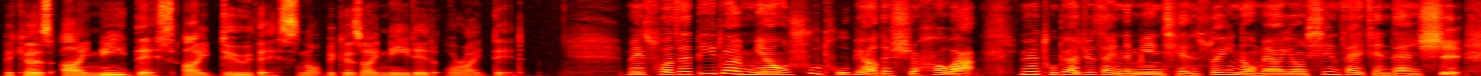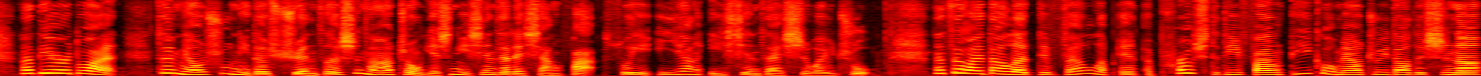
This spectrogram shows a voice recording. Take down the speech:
because I need this, I do this, not because I needed or I did. 没错，在第一段描述图表的时候啊，因为图表就在你的面前，所以呢，我们要用现在简单式。那第二段在描述你的选择是哪种，也是你现在的想法，所以一样以现在式为主。那再来到了 develop and approach 的地方，第一个我们要注意到的是呢，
